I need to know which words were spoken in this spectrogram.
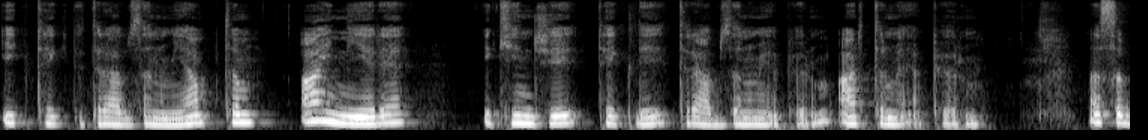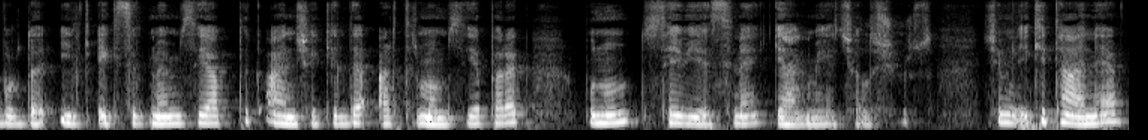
ilk tekli trabzanımı yaptım. Aynı yere ikinci tekli trabzanımı yapıyorum. Arttırma yapıyorum. Nasıl burada ilk eksiltmemizi yaptık. Aynı şekilde arttırmamızı yaparak bunun seviyesine gelmeye çalışıyoruz. Şimdi iki tane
